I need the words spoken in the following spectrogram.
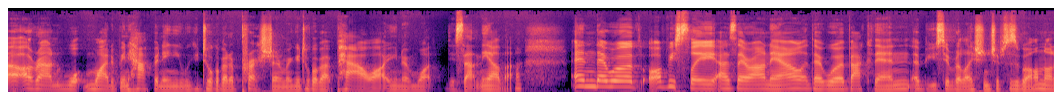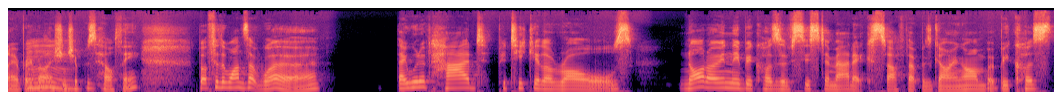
uh, around what might have been happening. We can talk about oppression, we can talk about power, you know, what this, that, and the other. And there were obviously, as there are now, there were back then abusive relationships as well. Not every relationship was healthy, but for the ones that were, they would have had particular roles, not only because of systematic stuff that was going on, but because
